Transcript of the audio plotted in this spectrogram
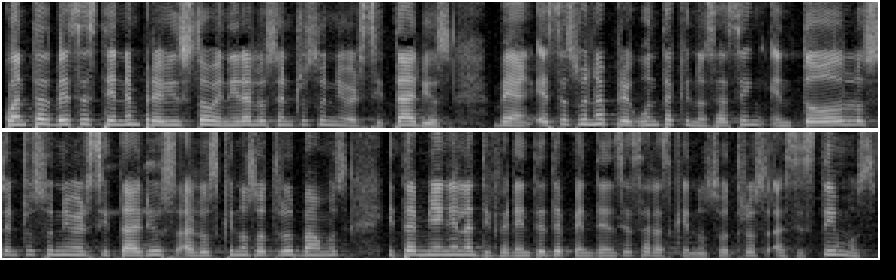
¿Cuántas veces tienen previsto venir a los centros universitarios? Vean, esta es una pregunta que nos hacen en todos los centros universitarios a los que nosotros vamos y también en las diferentes dependencias a las que nosotros asistimos.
